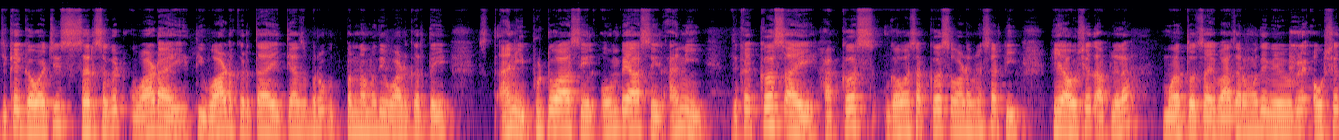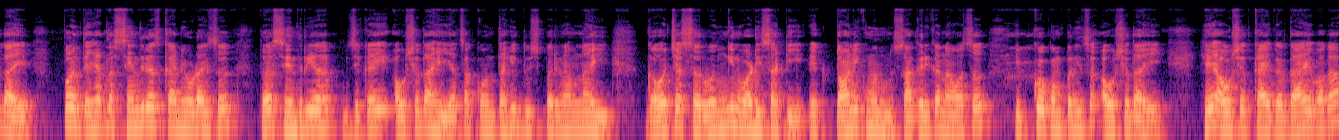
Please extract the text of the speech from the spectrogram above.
जी काही गव्हाची सरसकट वाढ आहे ती वाढ करता आहे त्याचबरोबर उत्पन्नामध्ये वाढ करते आणि फुटवा असेल ओंब्या असेल आणि जे काही कस आहे हा कस गव्हाचा कस वाढवण्यासाठी हे औषध आपल्याला महत्त्वाचं आहे. बाजारामध्ये वेगवेगळे औषध आहे पण त्याच्यातलं सेंद्रियच का निवडायचं? तर सेंद्रिय जे काही औषध आहे याचा कोणताही दुष्परिणाम नाही. गव्हाच्या सर्वांगीण वाढीसाठी एक टॉनिक म्हणून सागरिका नावाचं इप्को कंपनीचं औषध आहे. हे औषध काय करत आहे बघा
